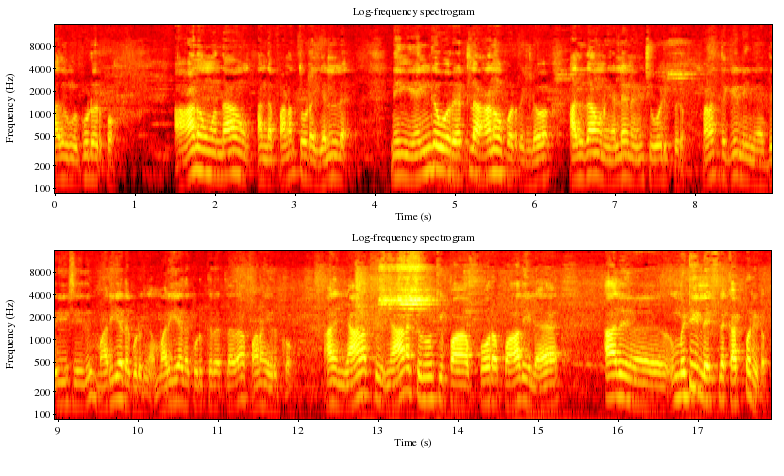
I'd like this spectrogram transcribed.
அது உங்கள் கூட இருக்கும். ஆணவம் தான் அந்த பணத்தோட எல்லை. நீங்கள் எங்கே ஒரு இடத்துல ஆணவப்படுறீங்களோ அதுதான் உனக்கு எல்லை நினச்சி ஓடி போயிடும். பணத்துக்கு நீங்கள் தயவு செய்து மரியாதை கொடுங்க. மரியாதை கொடுக்குறதுல தான் பணம் இருக்கும். அது ஞானத்து ஞானத்தை நோக்கி பா போகிற பாதையில் அது மெட்டீரியல் லைஃப்பில் கட் பண்ணிடும்.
